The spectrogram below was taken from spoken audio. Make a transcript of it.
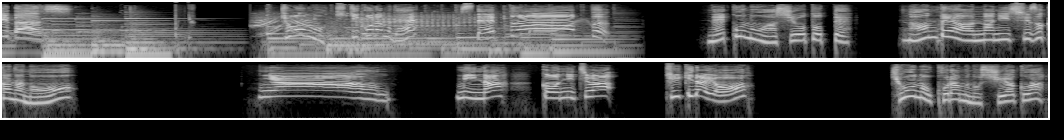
ビバス今日も聞きコラムでステップアップ!猫の足音ってなんであんなに静かなの?にゃーん!みんなこんにちは!キキだよ!今日のコラムの主役は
